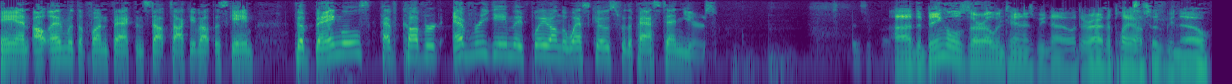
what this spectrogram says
And I'll end with a fun fact and stop talking about this game. The Bengals have covered every game they've played on the West Coast for the past ten years. uh, the Bengals are 0 10 as we know. They're out of the playoffs as we know.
